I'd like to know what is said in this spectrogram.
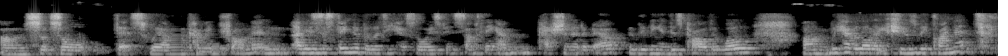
Um, so, so that's where I'm coming from. And I mean, sustainability has always been something I'm passionate about living in this part of the world. Um, we have a lot of issues with climate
